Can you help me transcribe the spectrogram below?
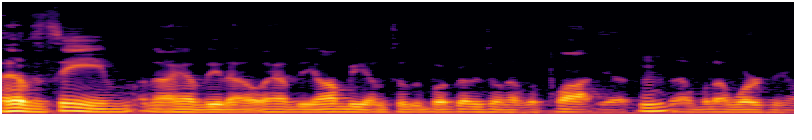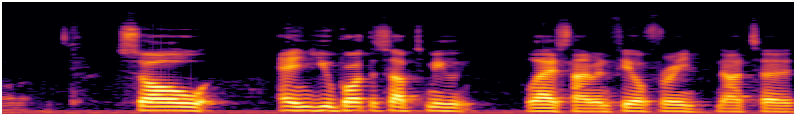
I have the theme, and I have the, you know, I have the ambience of the book. I just don't have the plot yet, uh, but I'm working on it. So, and you brought this up to me last time, and feel free not to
